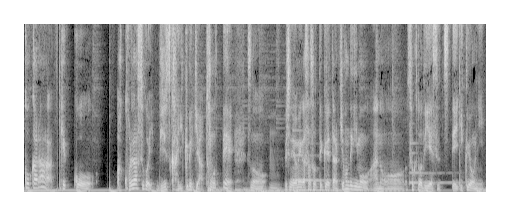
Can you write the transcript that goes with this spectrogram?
こから結構あこれはすごい美術館行くべきやと思ってそのうちの嫁が誘ってくれたら基本的にもうあの即答 DS っつって行くように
